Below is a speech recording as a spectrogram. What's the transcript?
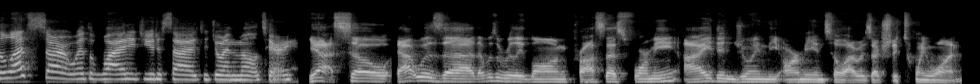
So let's start with why did you decide to join the military? Yeah, so that was uh, that was a really long process for me. I didn't join the army until I was actually 21,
